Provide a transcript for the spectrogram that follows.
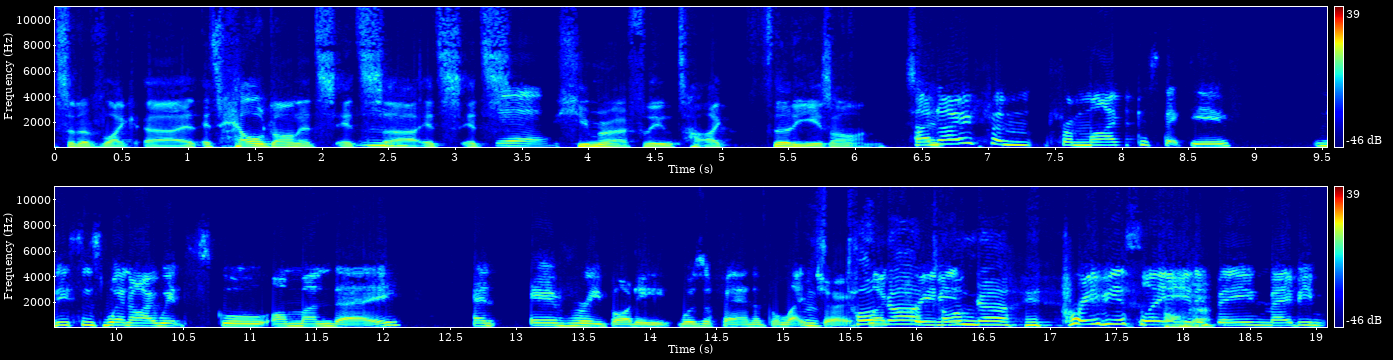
sort of like uh, it's held on. It's it's Mm. uh, it's it's Yeah. humor for the entire like thirty years on. So, I know from from my perspective, this is when I went to school on Monday, and everybody was a fan of the Late Show. Tonga, previ- Tonga. Previously, Tonga. it had been maybe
